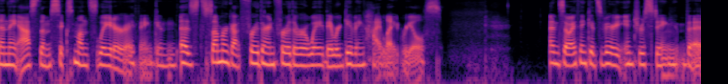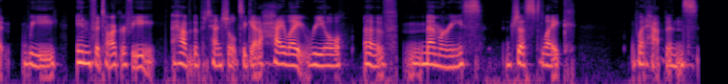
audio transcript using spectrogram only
Then they asked them six months later, I think. And as summer got further and further away, they were giving highlight reels. And so I think it's very interesting that we, in photography, have the potential to get a highlight reel of memories, just like what happens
